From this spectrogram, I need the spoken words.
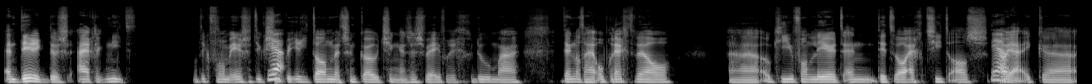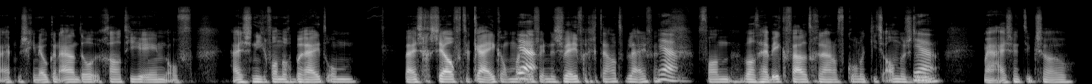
En Dirk dus eigenlijk niet. Want ik vond hem eerst natuurlijk Ja. super irritant met zijn coaching en zijn zweverig gedoe. Maar ik denk dat hij oprecht wel eh, ook hiervan leert en dit wel echt ziet als... Ja. Oh ja, ik eh, heb misschien ook een aandeel gehad hierin. Of hij is in ieder geval nog bereid om bij zichzelf te kijken. Om maar Ja. even in de zweverige taal te blijven. Van wat heb ik fout gedaan of kon ik iets anders doen. Maar hij is natuurlijk zo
